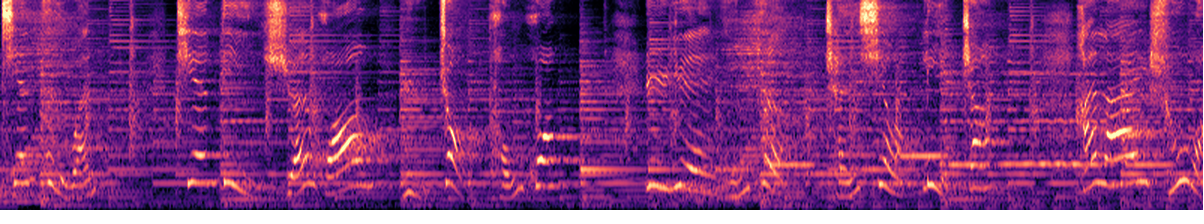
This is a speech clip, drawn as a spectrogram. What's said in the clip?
千字文，天地玄黄，宇宙洪荒。陈秀列张。寒来暑往，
